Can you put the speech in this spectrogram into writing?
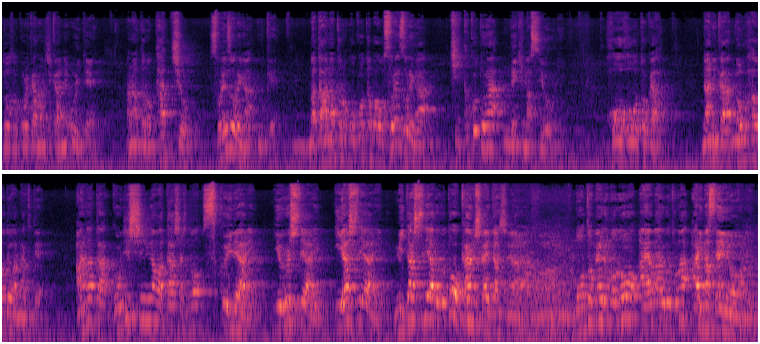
どうぞこれからの時間においてあなたのタッチをそれぞれが受けまたあなたのお言葉をそれぞれが聞くことができますように。方法とか何かノウハウではなくてあなたご自身が私たちの救いであり許しであり癒しであり満たしであることを感謝いたします。求めるものを誤ることがありませんように。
